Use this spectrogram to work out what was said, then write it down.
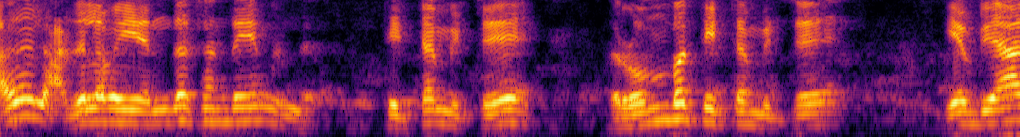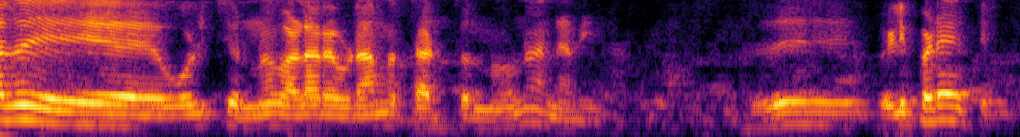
அதுல அதுல எந்த சந்தேகமும் இல்லை. திட்டமிட்டு ரொம்ப திட்டமிட்டு எப்படியாவது ஒழிச்சிடணும் வளர விடாம தடுத்துடணும்னு நான் நினைக்கிறேன். அது வெளிப்படையா தெரியும்.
